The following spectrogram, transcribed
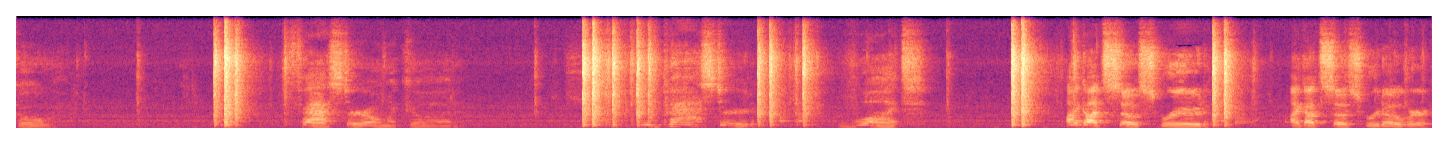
Go. Faster. Oh my god. You bastard. What? I got so screwed. I got so screwed over.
